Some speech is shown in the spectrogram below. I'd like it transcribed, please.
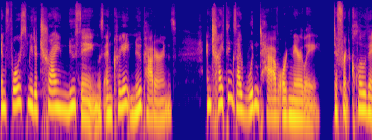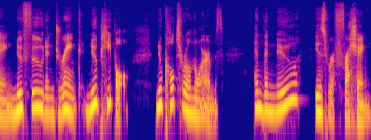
and forced me to try new things and create new patterns and try things I wouldn't have ordinarily different clothing, new food and drink, new people, new cultural norms and the new is refreshing.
